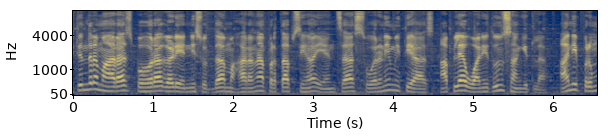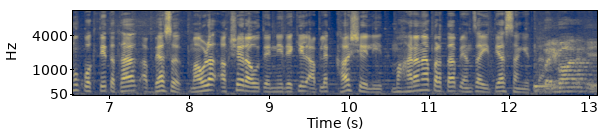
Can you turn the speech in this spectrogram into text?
जितेंद्र महाराज पोहरागड यांनी सुद्धा महाराणा प्रताप सिंह यांचा स्वर्णिम इतिहास आपल्या वाणीतून सांगितला. आणि प्रमुख वक्ते तथा अभ्यासक मावळा अक्षय राऊत यांनी देखील आपल्या खास शैलीत महाराणा प्रताप यांचा इतिहास सांगितला. परिवार के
